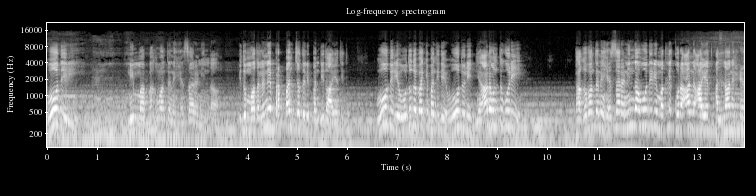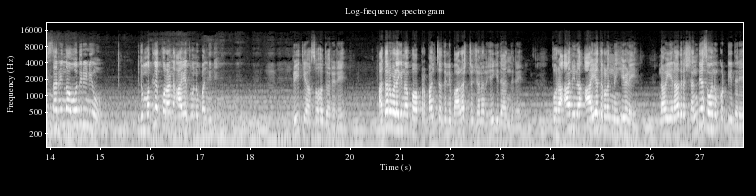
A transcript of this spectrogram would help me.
ಓದಿರಿ ನಿಮ್ಮ ಭಗವಂತನ ಹೆಸರಿನಿಂದ. ಇದು ಮೊದಲನೇ ಪ್ರಪಂಚದಲ್ಲಿ ಬಂದಿದ್ದು ಆಯತ್ ಇದು. ಓದಿರಿ, ಓದುದ ಬಗ್ಗೆ ಬಂದಿದೆ. ಓದುರಿ, ಜ್ಞಾನವನ್ನು ತಗೋರಿ. ಭಗವಂತನ ಹೆಸರಿನಿಂದ ಓದಿರಿ. ಮೊದಲೇ ಕುರಾನ್ ಆಯತ್ ಅಲ್ಲಾನ ಹೆಸರಿನಿಂದ ಓದಿರಿ ನೀವು. ಇದು ಮೊದಲೇ ಕುರಾನ್ ಆಯತ್ವನ್ನು ಬಂದಿದೆ. ಪ್ರೀತಿಯ ಸಹೋದರರೇ ಅದರ ಒಳಗಿನ ಪ ಪ್ರಪಂಚದಲ್ಲಿ ಬಹಳಷ್ಟು ಜನರು ಹೇಗಿದೆ ಅಂದರೆ, ಕುರಾನಿನ ಆಯತಗಳನ್ನು ಹೇಳಿ, ನಾವು ಏನಾದರೂ ಸಂದೇಶವನ್ನು ಕೊಟ್ಟಿದ್ದರೆ,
